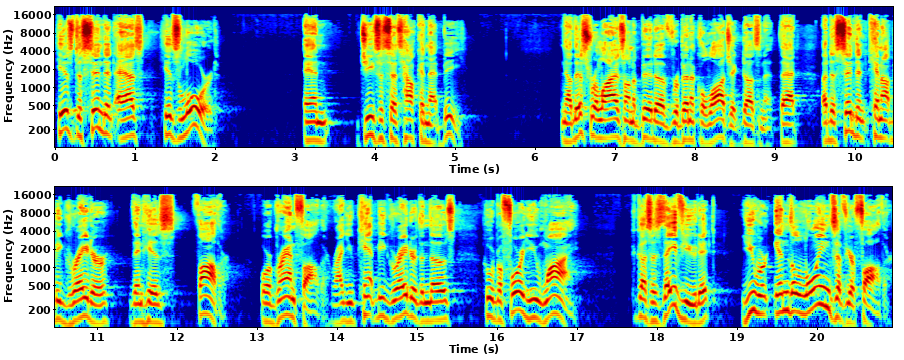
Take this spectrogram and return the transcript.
his descendant, as his Lord. And Jesus says, How can that be? Now, this relies on a bit of rabbinical logic, doesn't it? That a descendant cannot be greater than his father or grandfather, right? You can't be greater than those who were before you. Why? Because as they viewed it, you were in the loins of your father,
